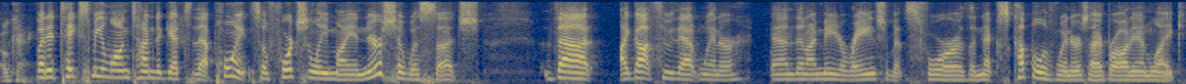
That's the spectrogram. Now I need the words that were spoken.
okay. But it takes me a long time to get to that point. So fortunately, my inertia was such that I got through that winter And then I made arrangements for the next couple of winters. I brought in like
